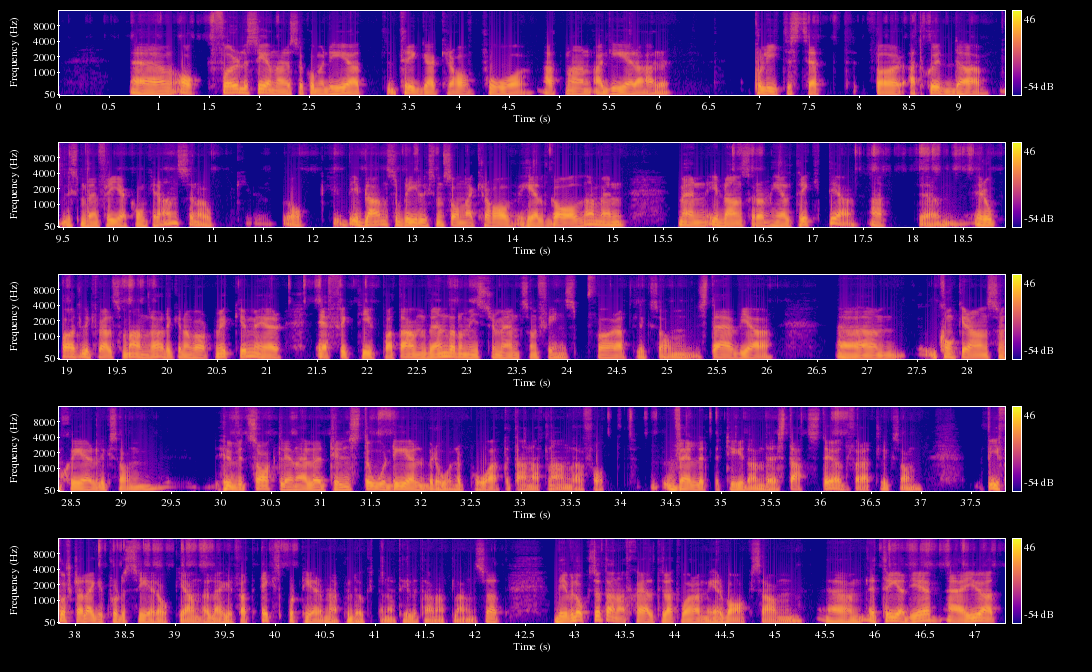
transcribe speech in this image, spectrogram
Eh, och förr eller senare så kommer det att trigga krav på att man agerar politiskt sett för att skydda liksom, den fria konkurrensen och, och ibland så blir liksom sådana krav helt galna men, men ibland så är de helt riktiga. Att eh, Europa likväl som andra hade kunnat vara mycket mer effektivt på att använda de instrument som finns för att liksom stävja eh, konkurrens som sker liksom huvudsakligen eller till en stor del beroende på att ett annat land har fått väldigt betydande statsstöd för att liksom i första läget producera och i andra läget för att exportera de här produkterna till ett annat land. Så att det är väl också ett annat skäl till att vara mer vaksam. Ehm, ett tredje är ju att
